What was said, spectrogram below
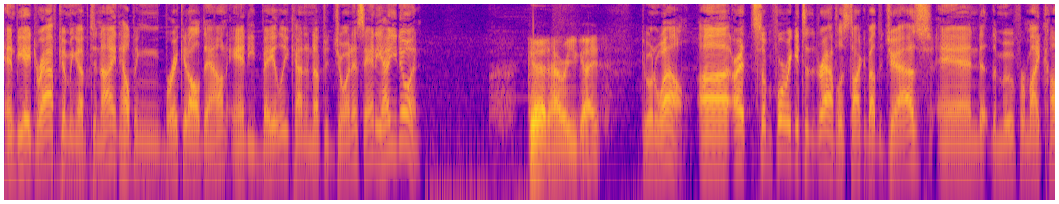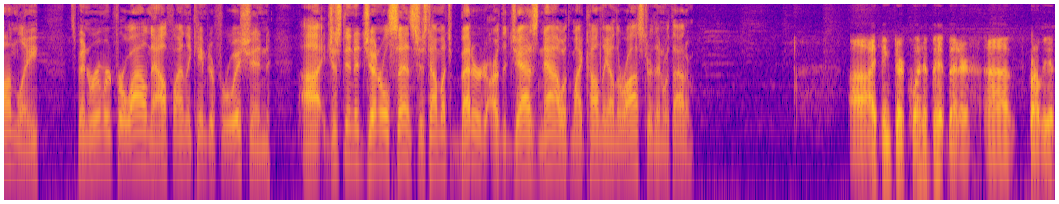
NBA draft coming up tonight, helping break it all down. Andy Bailey, kind enough to join us. Andy, how you doing? Good. How are you guys? Doing well. Uh, all right. So before we get to the draft, let's talk about the Jazz and the move for Mike Conley. It's been rumored for a while now. Finally came to fruition. Uh, just in a general sense, just how much better are the Jazz now with Mike Conley on the roster than without him? Uh, I think they're quite a bit better. Uh, probably a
